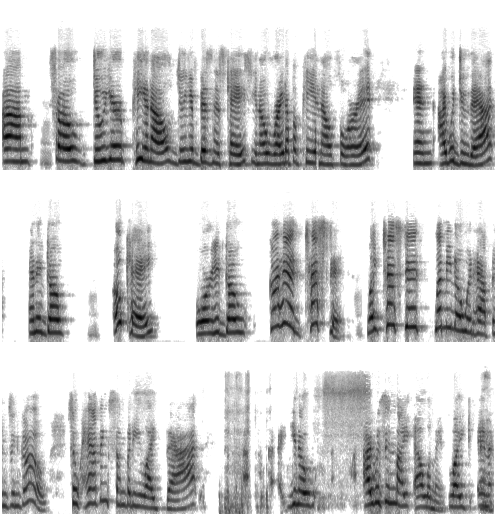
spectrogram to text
um, so do your P&L, do your business case, you know, write up a P&L for it. And I would do that. And he'd go, okay, or he'd go, go ahead, test it. Like, test it, let me know what happens and go. So having somebody like that, you know, I was in my element. Like, and mm.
